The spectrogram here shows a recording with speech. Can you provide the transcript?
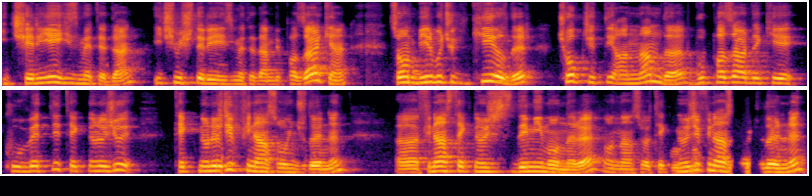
içeriye hizmet eden, iç müşteriye hizmet eden bir pazarken son bir buçuk iki yıldır çok ciddi anlamda bu pazardaki kuvvetli teknoloji teknoloji finans oyuncularının e, finans teknolojisi demeyeyim onlara ondan sonra teknoloji finans oyuncularının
